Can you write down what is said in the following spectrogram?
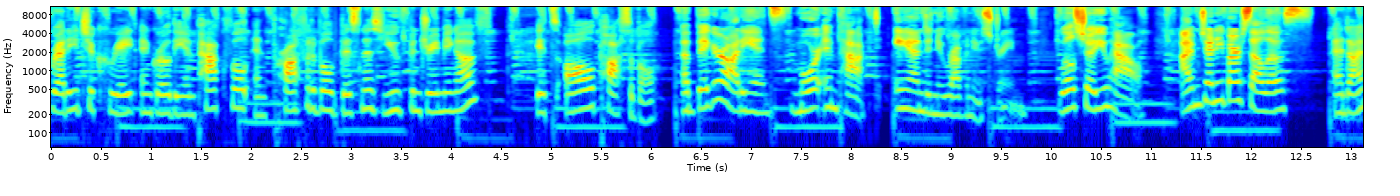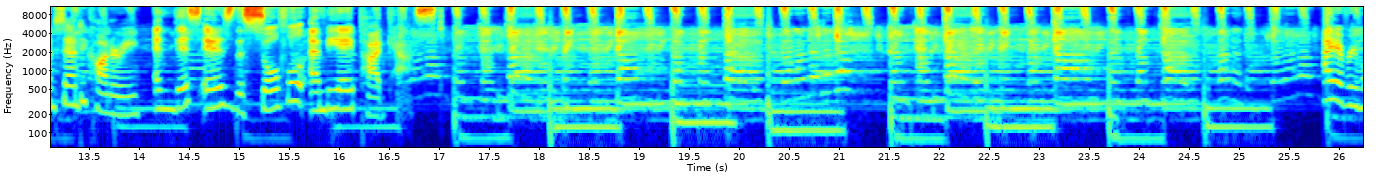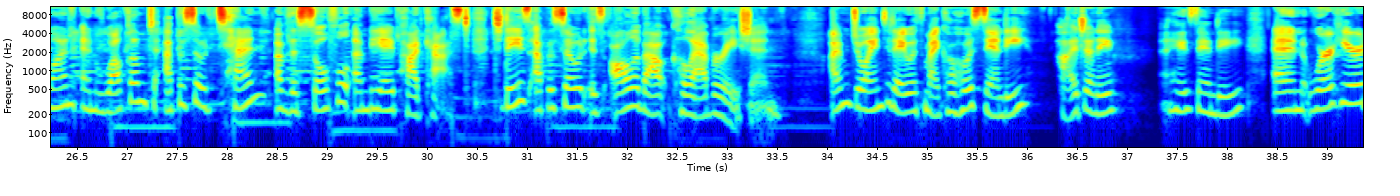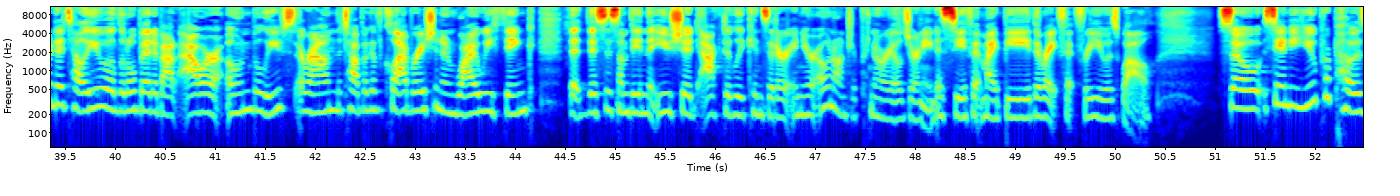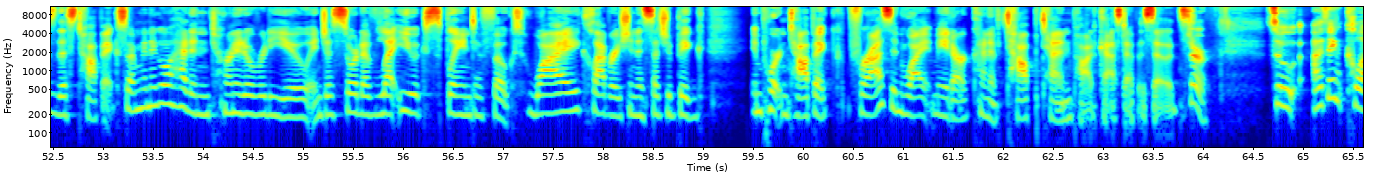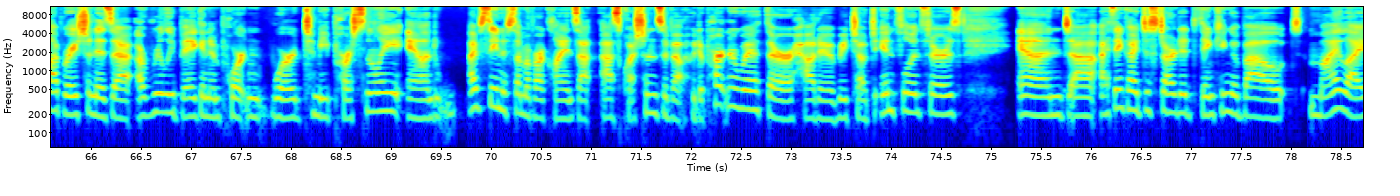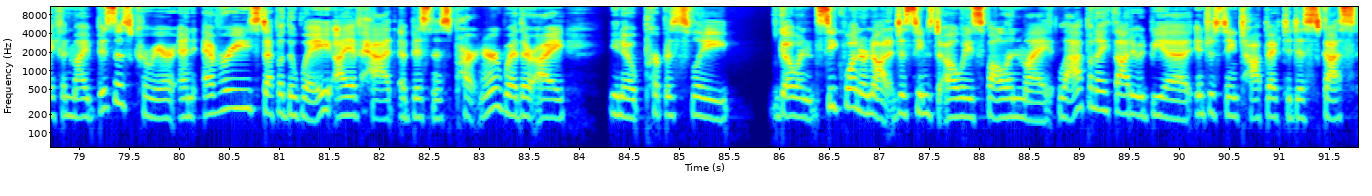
ready to create and grow the impactful and profitable business you've been dreaming of? It's all possible. A bigger audience, more impact, and a new revenue stream. We'll show you how. I'm Jenny Barcelos. And I'm Sandy Connery. And this is the Soulful MBA Podcast. Everyone, and welcome to episode 10 of the Soulful MBA podcast. Today's episode is all about collaboration. I'm joined today with my co host, Sandy. Hi, Jenny. Hey, Sandy. And we're here to tell you a little bit about our own beliefs around the topic of collaboration and why we think that this is something that you should actively consider in your own entrepreneurial journey to see if it might be the right fit for you as well. So, Sandy, you proposed this topic. So, I'm going to go ahead and turn it over to you and just sort of let you explain to folks why collaboration is such a big, important topic for us and why it made our kind of top 10 podcast episodes. Sure. So, I think collaboration is a, a really big and important word to me personally. And I've seen some of our clients ask questions about who to partner with or how to reach out to influencers. And uh, I think I just started thinking about my life and my business career. And every step of the way, I have had a business partner, whether I, you know, purposefully go and seek one or not. It just seems to always fall in my lap. And I thought it would be an interesting topic to discuss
